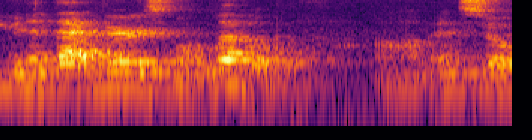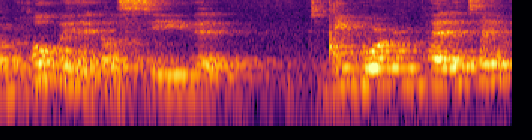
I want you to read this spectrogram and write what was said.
even at that very small level. Um, And so I'm hoping that they'll see that to be more competitive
